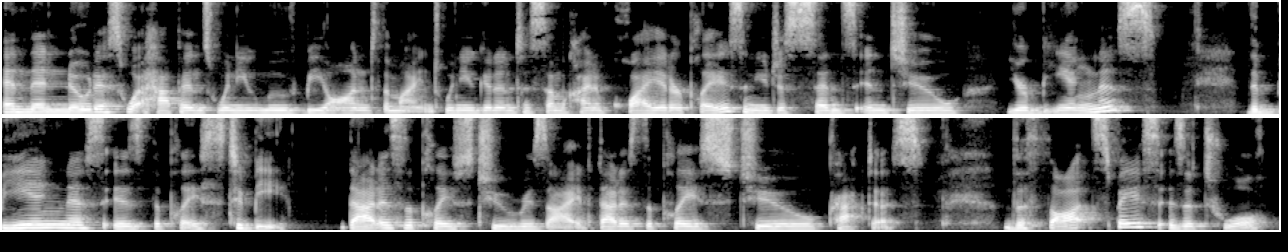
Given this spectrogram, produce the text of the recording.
And then notice what happens when you move beyond the mind, when you get into some kind of quieter place and you just sense into your beingness the beingness is the place to be. That is the place to reside. That is the place to practice. The thought space is a tool.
